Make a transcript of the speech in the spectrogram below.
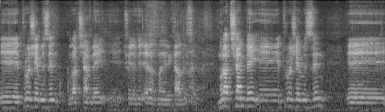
e, projemizin, Murat Şen Bey e, şöyle bir en azından eli kaldırsın. Murat Şen Bey e, projemizin e,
